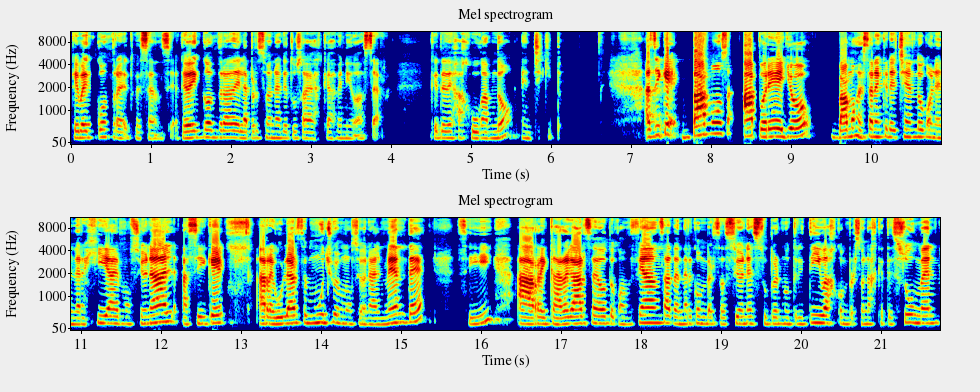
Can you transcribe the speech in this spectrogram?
que va en contra de tu esencia, que va en contra de la persona que tú sabes que has venido a ser, que te deja jugando en chiquito. Así que vamos a por ello vamos a estar creciendo con energía emocional, así que a regularse mucho emocionalmente, ¿sí? A recargarse de autoconfianza, a tener conversaciones súper nutritivas con personas que te sumen.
